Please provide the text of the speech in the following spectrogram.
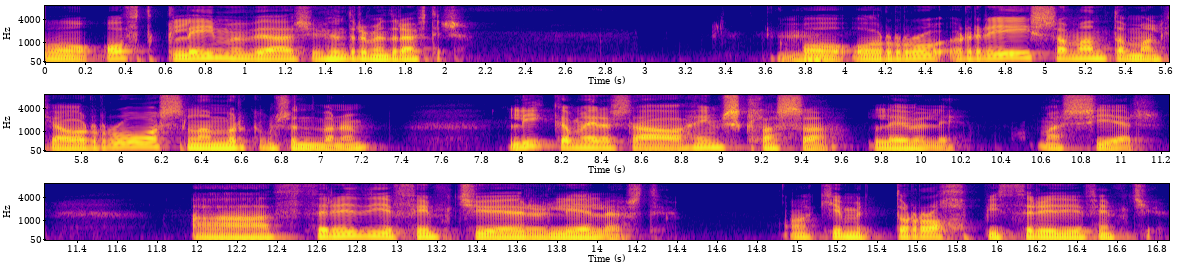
og oft gleymum við þessi 100 metra eftir. Mhm. og, og risa vandamál hjá rosalega mörgum sundmönnum líka meira þess að heimsklassa leveli maður sér að þriðji 50 eru lélegust og það kemur dropp í þriðji 50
